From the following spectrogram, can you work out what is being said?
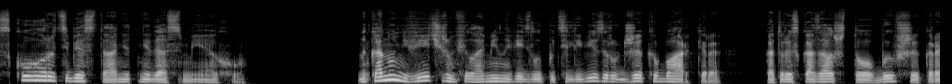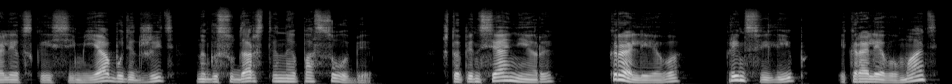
скоро тебе станет не до смеху. Накануне вечером Филомена видела по телевизору Джека Баркера, который сказал, что бывшая королевская семья будет жить на государственное пособие, что пенсионеры, королева, принц Филипп и королева-мать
